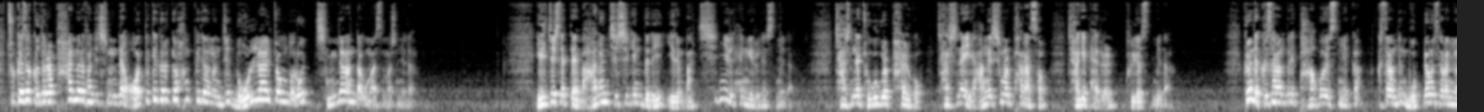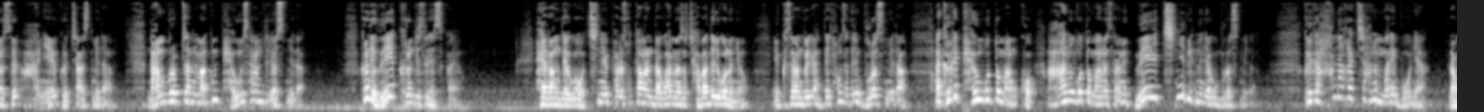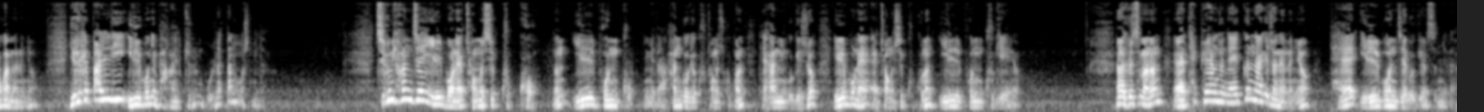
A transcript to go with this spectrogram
주께서 그들을 파멸에 던지시는데 어떻게 그렇게 황폐되었는지 놀랄 정도로 진멸한다고 말씀하십니다. 일제시대 때 많은 지식인들이 이른바 친일 행위를 했습니다. 자신의 조국을 팔고 자신의 양심을 팔아서 자기 배를 불렸습니다. 그런데 그 사람들이 바보였습니까? 그 사람들은 못 배운 사람이었어요? 아니에요. 그렇지 않습니다. 남부럽지 않은 만큼 배운 사람들이었습니다. 그런데 왜 그런 짓을 했을까요? 해방되고 친일파를 소탕한다고 하면서 잡아들이고는요. 예, 그 사람들한테 형사들이 물었습니다. 아, 그렇게 배운 것도 많고 아는 것도 많은 사람이 왜 친일을 했느냐고 물었습니다. 그러니까 하나같이 하는 말이 뭐냐라고 하면은요. 이렇게 빨리 일본이 망할 줄은 몰랐다는 것입니다. 지금 현재 일본의 정식 국호는 일본국입니다. 한국의 정식 국호는 대한민국이죠. 일본의 정식 국호는 일본국이에요. 아, 그렇지만은 태평양 전쟁이 끝나기 전에는요 대일본 제국이었습니다.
